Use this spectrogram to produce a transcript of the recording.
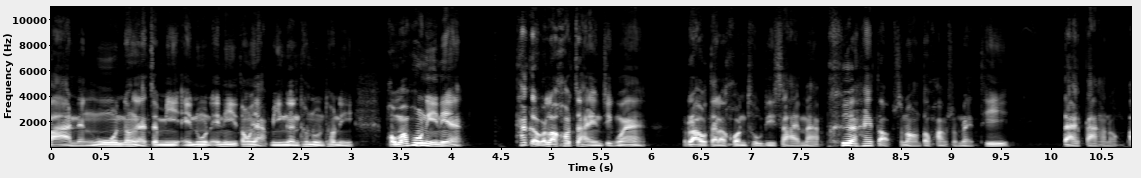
บ้านอย่างงู้นต้องอยากจะมีไอ้นู่นไอ้นี่ต้องอยากมีเงินเท่านู้นเท่านี้ ผมว่าพวกนี้เนี่ย ถ้าเกิดว่าเราเข้าใจจริงๆว่า เราแต่ละคนถูกดีไซน์มา เพื่อให้ตอบสนองต่อความสำเร็จที่แตกต่างกันออกไป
